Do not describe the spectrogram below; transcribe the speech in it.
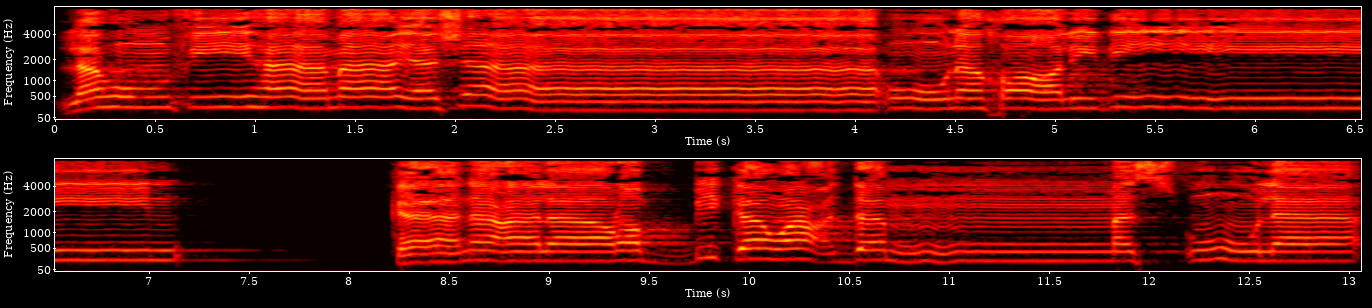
لهم فيها ما يشاءون خالدين. كان على ربك وعدا مسئولا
